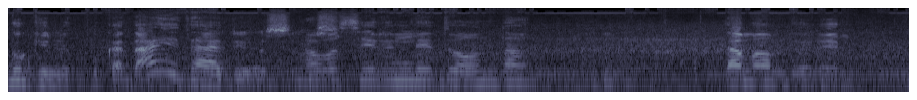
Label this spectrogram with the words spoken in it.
Bugünlük bu kadar yeter diyorsunuz. Hava serinledi ondan. Tamam dönelim.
